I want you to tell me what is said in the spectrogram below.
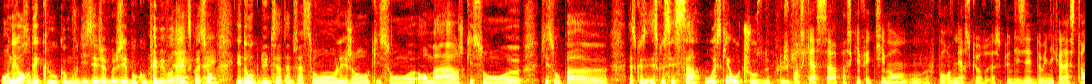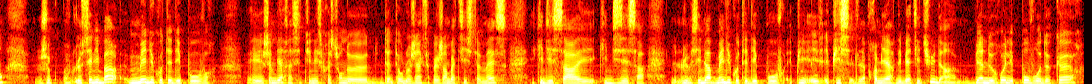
on est hors des clous, comme vous disiez. J'ai beaucoup aimé votre expression. Et donc, d'une certaine façon, les gens qui sont en marge, qui sont euh, qui sont pas. est-ce que est-ce que c'est ça ou est-ce qu'il y a autre chose de plus? Je pense qu'il y a ça parce qu'effectivement, pour revenir à ce que, ce que disait Dominique à l'instant, le célibat met du côté des pauvres. Et j'aime bien ça. C'est une expression d'un théologien qui s'appelle Jean-Baptiste Metz et qui dit ça et qui disait ça. Le célibat met du côté des pauvres. Et puis, et, puis c'est la première des béatitudes. Hein. Bienheureux les pauvres de cœur.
